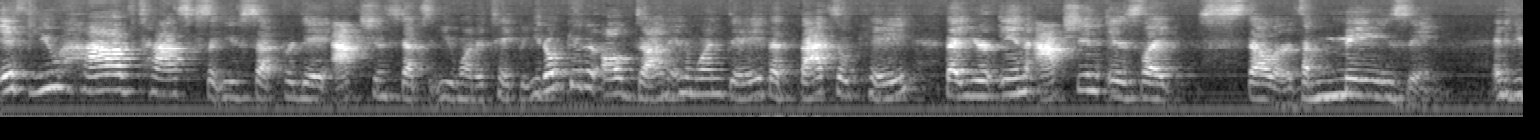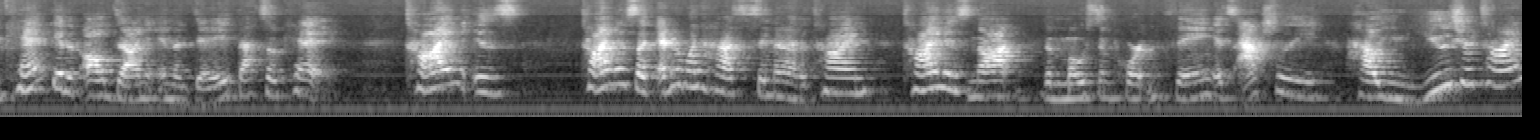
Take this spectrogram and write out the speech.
if you have tasks that you set per day, action steps that you want to take, but you don't get it all done in one day, that that's okay. That your inaction is like stellar. It's amazing. And if you can't get it all done in a day, that's okay. Time is time is like everyone has the same amount of time. Time is not the most important thing. It's actually how you use your time.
